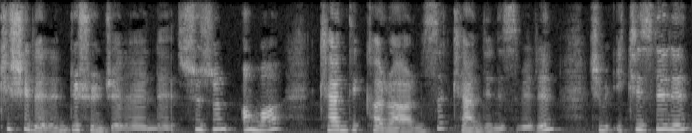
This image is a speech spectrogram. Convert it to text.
kişilerin düşüncelerini süzün ama kendi kararınızı kendiniz verin. Şimdi ikizlerin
